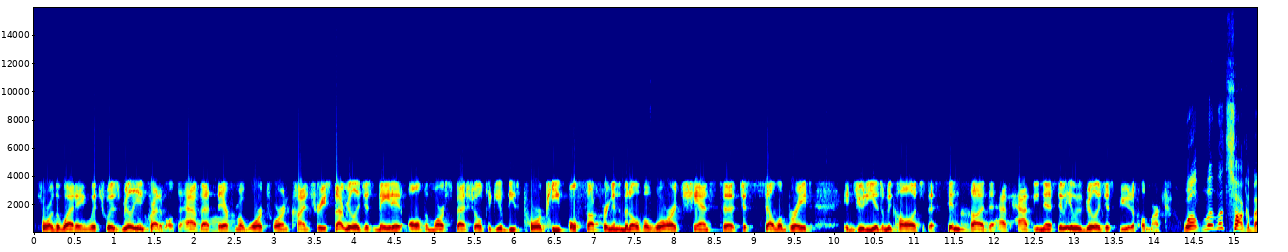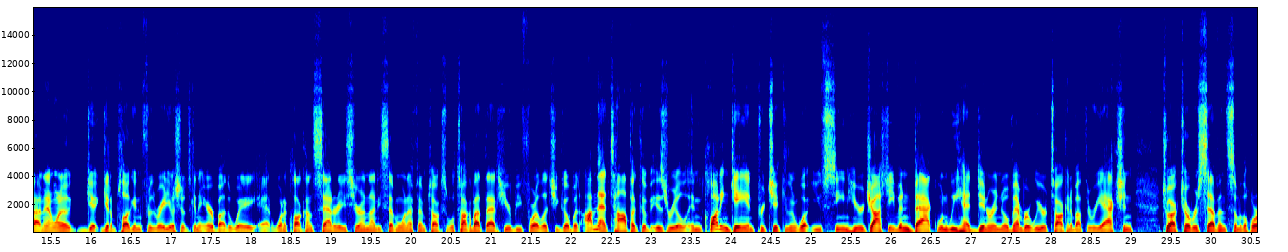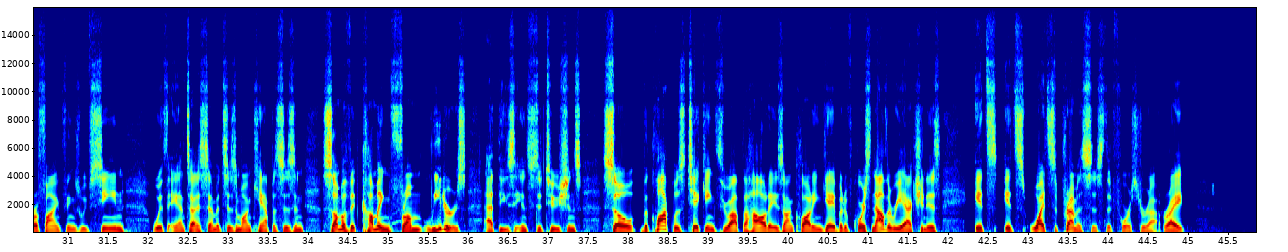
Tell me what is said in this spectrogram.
for the wedding, which was really incredible to have that there from a war torn country. So that really just made it all the more special to give these poor people suffering in the middle of a war a chance to just celebrate in Judaism we call it just a simcha to have happiness. It, it was really just beautiful, Mark. Well, let, us talk about, and I want to get, get a plug in for the radio show. It's going to air, by the way, at 1 o'clock on Saturdays here on 97.1 FM Talk. So we'll talk about that here before I let you go. But on that topic of Israel and Claudine Gay in particular, what you've seen here, Josh, even back when we had dinner in November, we were talking about the reaction to October 7th, some of the horrifying things we've seen with anti Semitism on campuses, and some of it coming from leaders at these institutions. So the clock was ticking throughout the holidays on Claudine Gay. But of course, now the reaction is it's it's white supremacists that forced her out, right?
